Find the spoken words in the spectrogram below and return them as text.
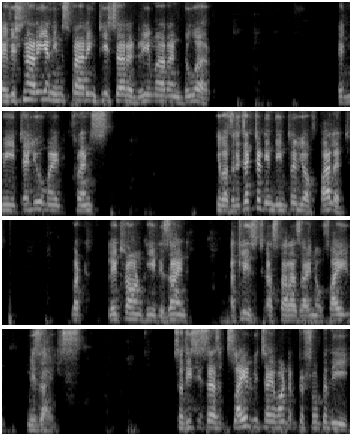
A visionary and inspiring teacher, a dreamer and doer, let me tell you, my friends, he was rejected in the interview of pilot, but later on he designed, at least as far as I know, five missiles. So this is a slide which I wanted to show to the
